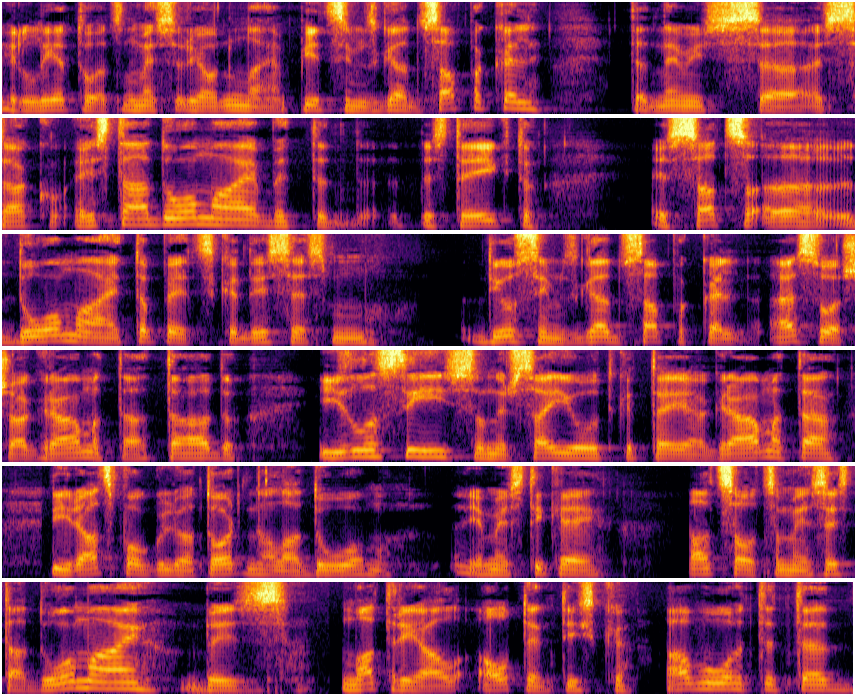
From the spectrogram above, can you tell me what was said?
ir lietots, nu, mēs jau runājam 500 gadus atpakaļ, tad nevis uh, es saku, es tā domāju, bet es teiktu, uh, Es ats, domāju, tāpēc, ka es esmu 200 gadus atpakaļ esošā grāmatā tādu izlasījis, un ir sajūta, ka tajā grāmatā ir atspoguļota oriģinālā doma. Ja mēs tikai atsaucamies, es tā domāju, bez materiāla, autentiska avota, tad,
